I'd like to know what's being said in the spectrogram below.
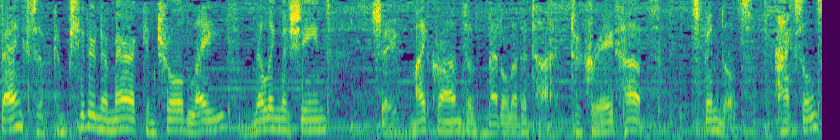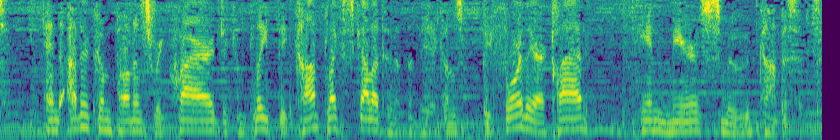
banks of computer numeric controlled lathes milling machines shave microns of metal at a time to create hubs, spindles, axles, and other components required to complete the complex skeleton of the vehicles before they are clad in mere smooth composites.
